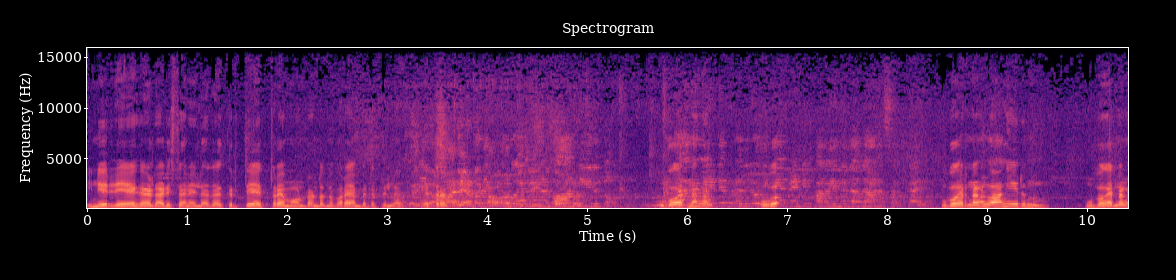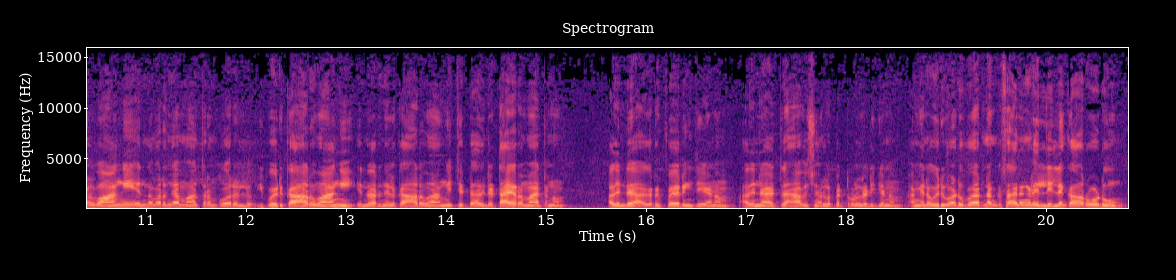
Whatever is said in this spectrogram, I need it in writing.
ഇനി ഒരു രേഖകളുടെ അടിസ്ഥാനം ഇല്ലാതെ കൃത്യം എത്ര എമൗണ്ട് ഉണ്ടെന്ന് പറയാൻ പറ്റത്തില്ല. എത്ര? ഉപകരണങ്ങൾ ഉപ ഉപകരണങ്ങൾ വാങ്ങിയിരുന്നു. ഉപകരണങ്ങൾ വാങ്ങി എന്ന് പറഞ്ഞാൽ മാത്രം പോരല്ലോ. ഇപ്പോൾ ഒരു കാറ് വാങ്ങി എന്ന് പറഞ്ഞാൽ കാറ് വാങ്ങിച്ചിട്ട് അതിന്റെ ടയർ മാറ്റണം. അതിന്റെ റിപ്പയറിങ് ചെയ്യണം. അതിനകത്ത് ആവശ്യമുള്ള പെട്രോൾ അടിക്കണം. അങ്ങനെ ഒരുപാട് ഉപകരണ സാധനങ്ങളില്ല. ഇല്ലെങ്കിൽ കാർ ഓടും.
